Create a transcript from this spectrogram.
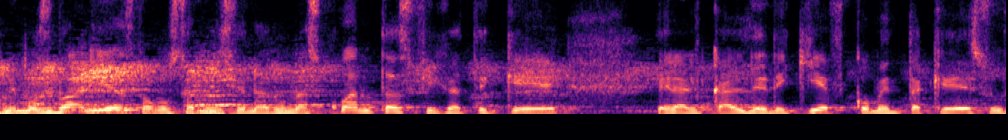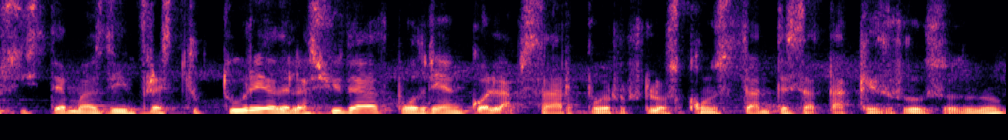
Tenemos varias, vamos a mencionar unas cuantas. Fíjate que el alcalde de Kiev comenta que sus sistemas de infraestructura de la ciudad podrían colapsar por los constantes ataques rusos. ¿no?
